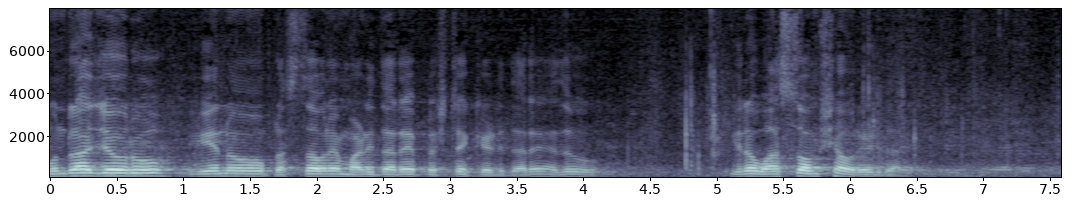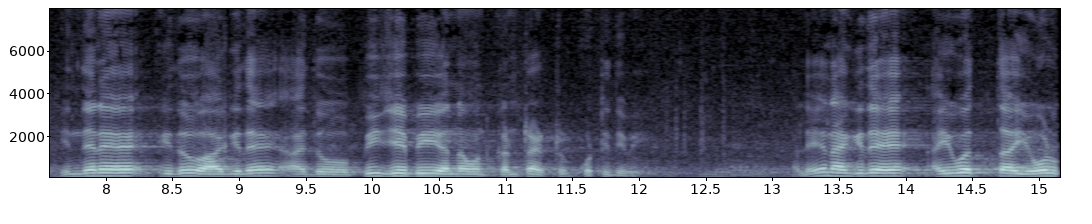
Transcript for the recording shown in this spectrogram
ಮುನ್ರಾಜ್ ಅವರು ಏನು ಪ್ರಸ್ತಾವನೆ ಮಾಡಿದ್ದಾರೆ, ಪ್ರಶ್ನೆ ಕೇಳಿದ್ದಾರೆ, ಅದು ಇರೋ ವಾಸ್ತವಾಂಶ ಅವ್ರು ಹೇಳಿದ್ದಾರೆ. ಹಿಂದೆನೇ ಇದು ಆಗಿದೆ, ಅದು ಪಿ ಜೆ ಬಿ ಅನ್ನೋ ಒಂದು ಕಾಂಟ್ರಾಕ್ಟ್ ಕೊಟ್ಟಿದ್ದೀವಿ. ಅಲ್ಲೇನಾಗಿದೆ ಐವತ್ತ ಏಳು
